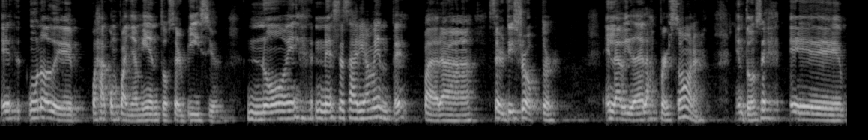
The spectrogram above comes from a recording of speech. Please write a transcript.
es uno de pues, acompañamiento, servicio. No es necesariamente para ser disruptor en la vida de las personas. Entonces, eh,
